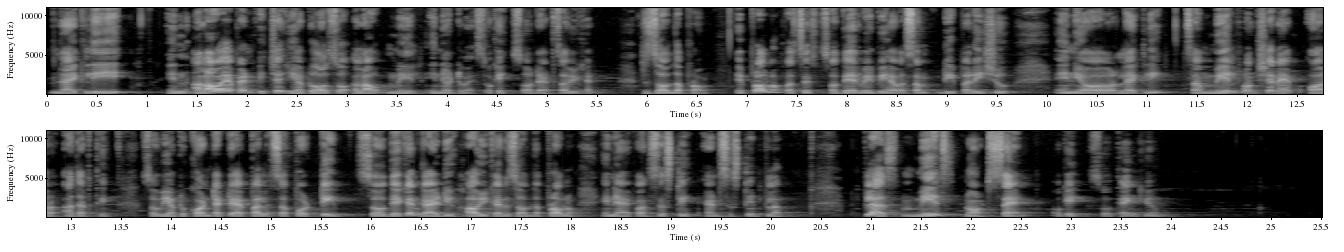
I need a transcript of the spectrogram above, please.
likely in allow app and feature you have to also allow mail in your device. Okay so that's how you can resolve the problem. If problem persists so there will be have some deeper issue in your likely some mail function app or other thing. So we have to contact apple support team so they can guide you how you can resolve the problem in iphone 16 and 16 plus plus mails not sent. Okay so thank you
